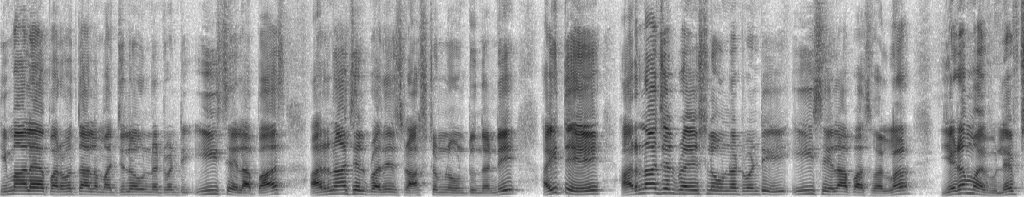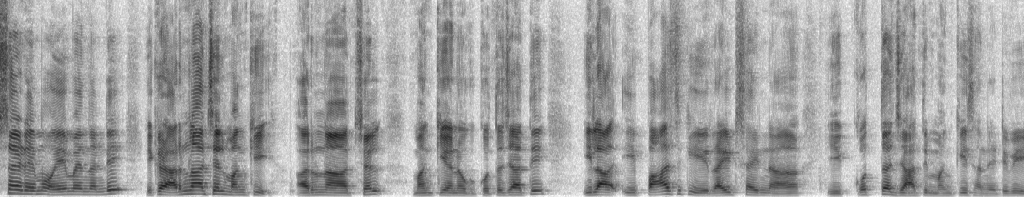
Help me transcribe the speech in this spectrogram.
హిమాలయ పర్వతాల మధ్యలో ఉన్నటువంటి ఈ శైలాపాస్ అరుణాచల్ ప్రదేశ్ రాష్ట్రంలో ఉంటుందండి. అయితే అరుణాచల్ ప్రదేశ్లో ఉన్నటువంటి ఈ శైలాపాస్ వల్ల ఎడమ లెఫ్ట్ సైడ్ ఏమో ఏమైందండి? ఇక్కడ అరుణాచల్ మంకీ అరుణాచల్ మంకీ అనే ఒక కొత్త జాతి ఇలా ఈ పాస్కి రైట్ సైడ్న ఈ కొత్త జాతి మంకీస్ అనేటివి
